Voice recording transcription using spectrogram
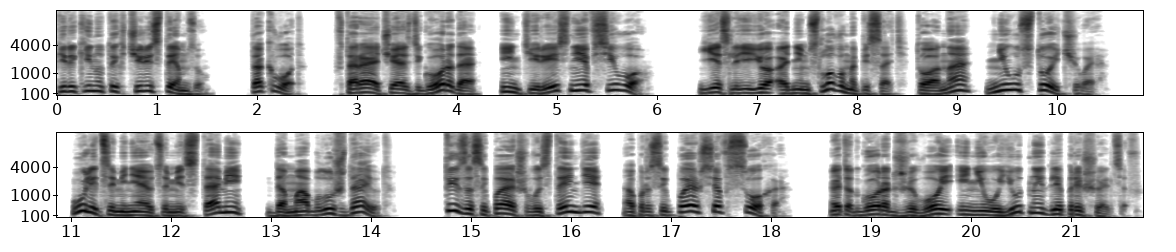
перекинутых через Темзу. Так вот, вторая часть города интереснее всего. Если ее одним словом описать, то она неустойчивая. Улицы меняются местами, дома блуждают. Ты засыпаешь в Эстенде, а просыпаешься в Сохо. Этот город живой и неуютный для пришельцев.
